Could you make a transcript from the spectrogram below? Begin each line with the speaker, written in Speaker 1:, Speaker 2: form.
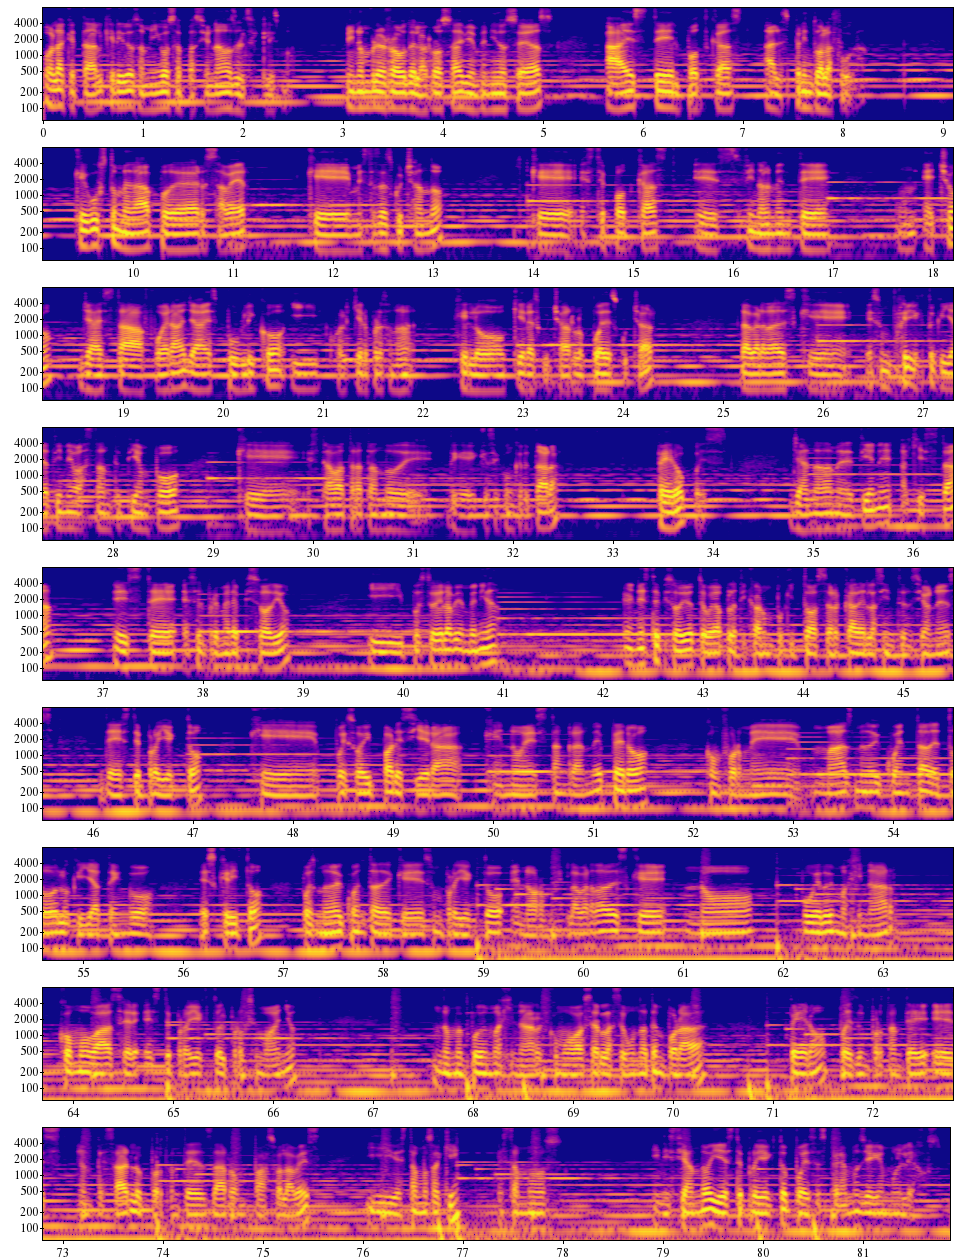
Speaker 1: Hola, ¿qué tal queridos amigos apasionados del ciclismo? Mi nombre es Raúl de la Rosa y bienvenido seas a este el podcast Al Sprint o a la Fuga. Qué gusto me da poder saber que me estás escuchando que este podcast es finalmente un hecho, ya está afuera, ya es público y cualquier persona que lo quiera escuchar lo puede escuchar. La verdad es que es un proyecto que ya tiene bastante tiempo que estaba tratando de, que se concretara. Pero pues ya nada me detiene. Aquí está. Este es el primer episodio. Y pues te doy la bienvenida. En este episodio te voy a platicar un poquito acerca de las intenciones de este proyecto. Que pues hoy pareciera que no es tan grande. Pero conforme más me doy cuenta de todo lo que ya tengo escrito pues me doy cuenta de que es un proyecto enorme. La verdad es que no puedo imaginar cómo va a ser este proyecto el próximo año. No me puedo imaginar cómo va a ser la segunda temporada. Pero pues lo importante es empezar, lo importante es dar un paso a la vez. Y estamos aquí, estamos iniciando y este proyecto pues esperemos llegue muy lejos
